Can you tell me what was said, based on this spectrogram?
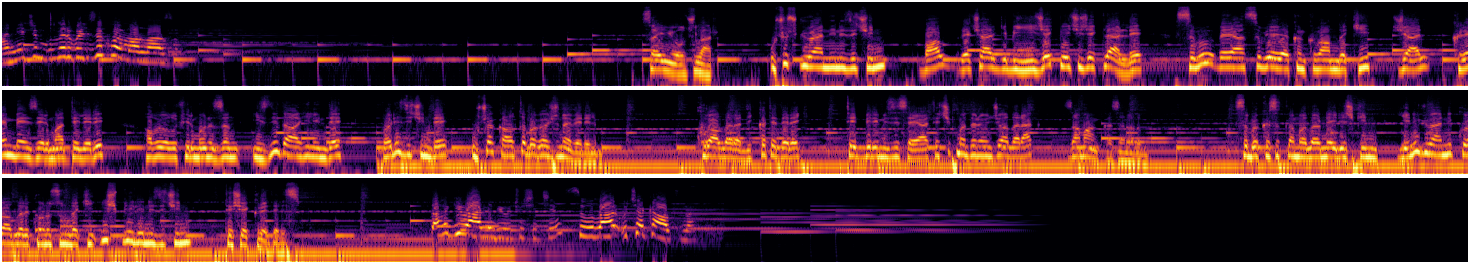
Anneciğim bunları valize koyman lazım. Sayın yolcular, uçuş güvenliğiniz için bal, reçel gibi yiyecek ve içeceklerle sıvı veya sıvıya yakın kıvamdaki jel, krem benzeri maddeleri havayolu firmanızın izni dahilinde valiz içinde uçak altı bagajına verelim. Kurallara dikkat ederek tedbirimizi seyahate çıkmadan önce alarak zaman kazanalım. Sıvı kısıtlamalarına ilişkin yeni güvenlik kuralları konusundaki işbirliğiniz için teşekkür ederiz. Daha güvenli bir uçuş için sıvılar uçak altına.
